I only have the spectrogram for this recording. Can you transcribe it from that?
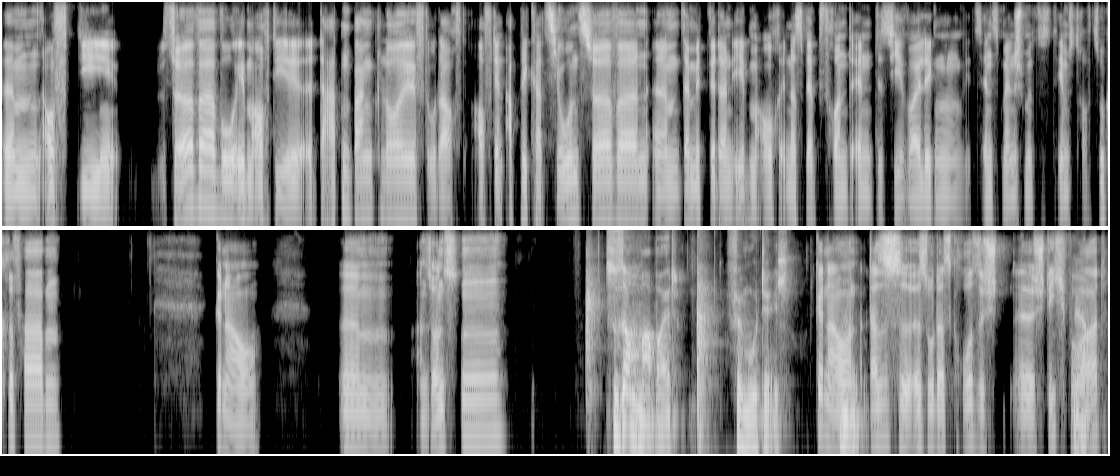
ähm, auf die Server, wo eben auch die äh, Datenbank läuft oder auch auf den Applikationsservern, ähm, damit wir dann eben auch in das Web-Frontend des jeweiligen Lizenzmanagementsystems drauf Zugriff haben. Genau. Ähm, ansonsten Zusammenarbeit, vermute ich. Genau, mhm. das ist äh, so das große äh, Stichwort.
